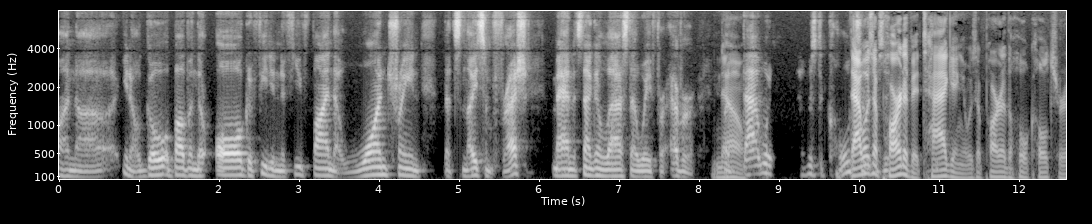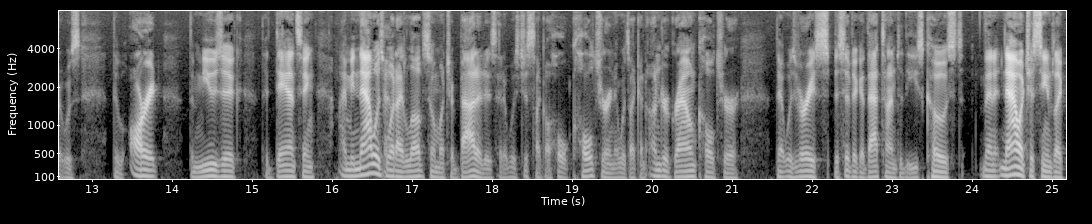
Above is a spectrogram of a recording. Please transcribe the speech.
on uh, you know go above, and they're all graffiti. And if you find that one train that's nice and fresh, man, it's not going to last that way forever. No. but that was that was the culture. that was a part of it tagging it was a part of the whole culture it was the art the music the dancing. I mean that was what i loved so much about it is that it was just like a whole culture and it was like an underground culture that was very specific at that time to the east coast. Then it, now it just seems like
